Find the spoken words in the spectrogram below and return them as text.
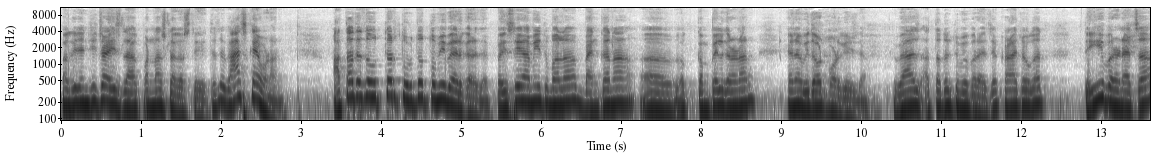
बाकी ज्यांची चाळीस लाख पन्नास लाख असते त्याचं व्याज काय होणार? आता त्याचं उत्तर तुर्त तुम्ही बेअर करायचं. आहे पैसे आम्ही तुम्हाला बँकांना कंपेल करणार यांना विदाऊट मॉर्गेज द्या. व्याज आता तरी तुम्ही भरायचं. काळाच्या ओघात तेही भरण्याचा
